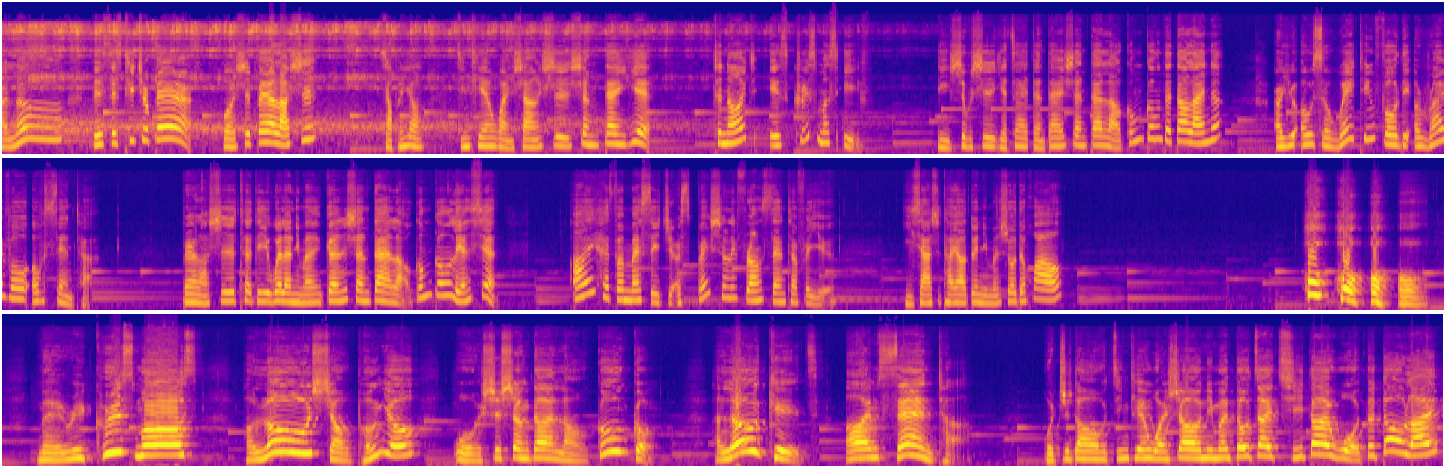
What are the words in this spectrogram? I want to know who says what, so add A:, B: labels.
A: Hello, this is Teacher Bear。我是贝尔老师。小朋友，今天晚上是圣诞夜。Tonight is Christmas Eve。你是不是也在等待圣诞老公公的到来呢？Are you also waiting for the arrival of Santa？贝尔老师特地为了你们跟圣诞老公公连线。 I have a message especially from Santa for you。以下是他要对你们说的话哦。
B: 哈哈哈哈！Merry Christmas！Hello，小朋友，我是圣诞老公公。Hello, kids，I'm Santa。 我知道今天晚上你们都在期待我的到来。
